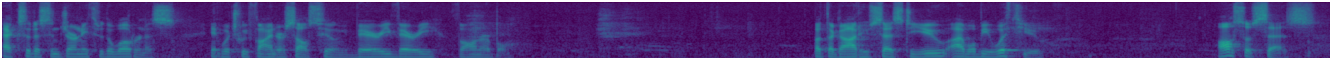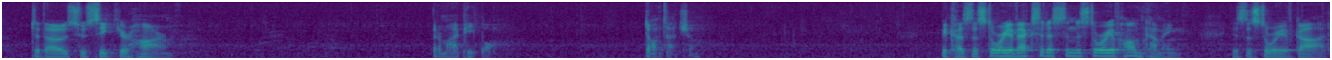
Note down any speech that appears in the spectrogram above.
exodus and journey through the wilderness in which we find ourselves feeling very, very vulnerable. But the God who says to you, I will be with you, also says to those who seek your harm, They're my people. Don't touch them. Because the story of Exodus and the story of homecoming is the story of God,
